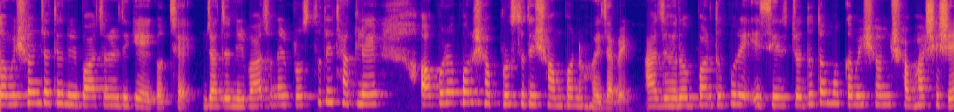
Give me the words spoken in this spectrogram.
কমিশন জাতীয় নির্বাচনের দিকে এগোচ্ছে। জাতীয় নির্বাচনের প্রস্তুতি থাকলে অপরাপর সব প্রস্তুতি সম্পন্ন হয়ে যাবে। আজ রোববার দুপুরে ইসির চোদ্দতম কমিশন সভা শেষে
